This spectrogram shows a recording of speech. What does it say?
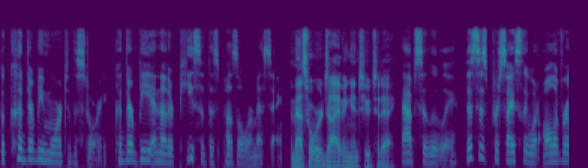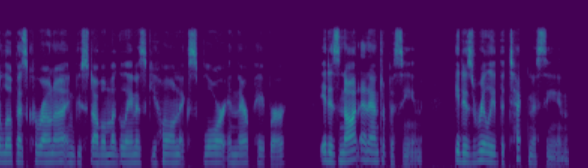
But could there be more to the story? Could there be another piece of this puzzle we're missing? And that's what we're diving into today. Absolutely. This is precisely what Oliver Lopez Corona and Gustavo Magallanes Guijón explore in their paper. It is not an Anthropocene. It is really the Technocene.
